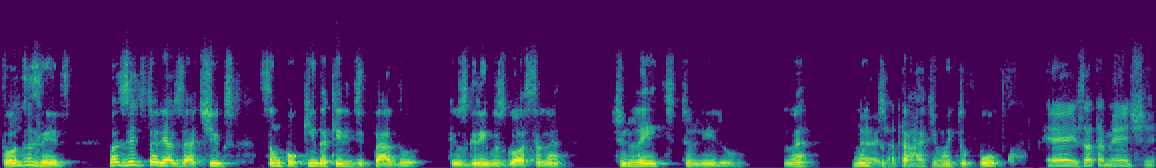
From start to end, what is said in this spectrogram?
todos eles. Mas os editoriais dos artigos são um pouquinho daquele ditado que os gringos gostam, né? Too late, too little, não é? Muito é, tarde, muito pouco. É, exatamente.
